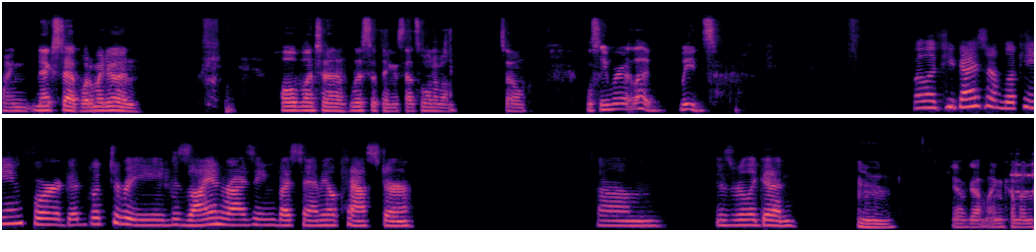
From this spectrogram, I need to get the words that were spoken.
my next step? What am I doing? Whole bunch of list of things. That's one of them. So we'll see where it led leads. Well, if you guys are looking for a good book to read, Zion Rising by Samuel Castor um, is really good. Mm-hmm. Yeah, I've got mine coming.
